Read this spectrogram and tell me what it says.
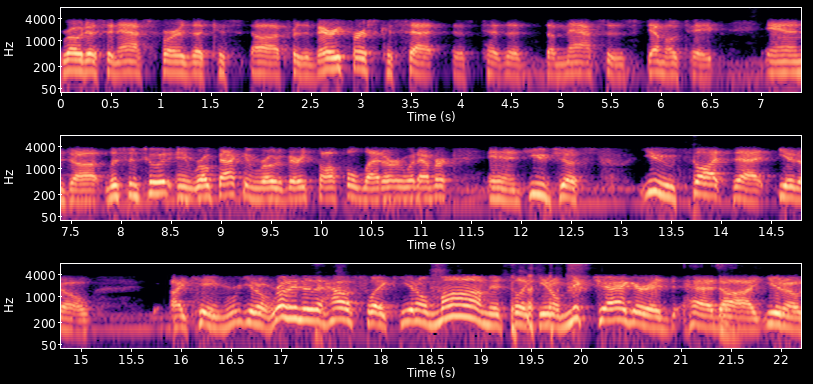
wrote us and asked for the uh for the very first cassette as to the the masses demo tape. And uh, listened to it and wrote back and wrote a very thoughtful letter or whatever. And you just, you thought that, you know, I came, you know, running to the house like, you know, mom, it's like, you know, Mick Jagger had, had, uh, you know,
